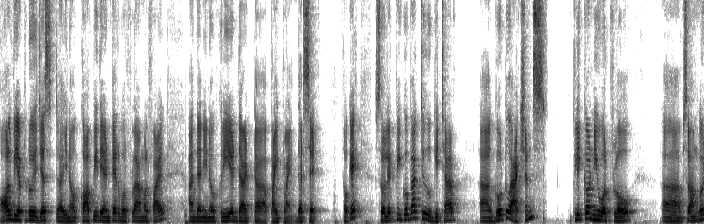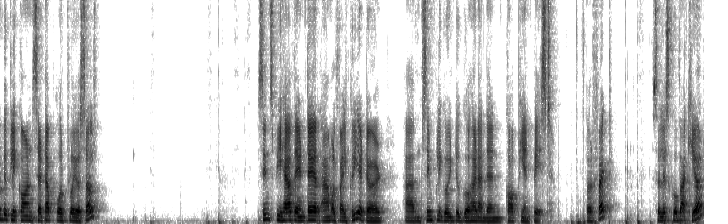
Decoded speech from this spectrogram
All we have to do is just, uh, you know, copy the entire workflow YAML file and then, you know, create that uh, pipeline. That's it. Okay. So let me go back to GitHub, uh, go to actions, click on new workflow. Uh, so I'm going to click on setup workflow yourself. Since we have the entire YAML file created, I'm simply going to go ahead and then copy and paste. Perfect. So let's go back here.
